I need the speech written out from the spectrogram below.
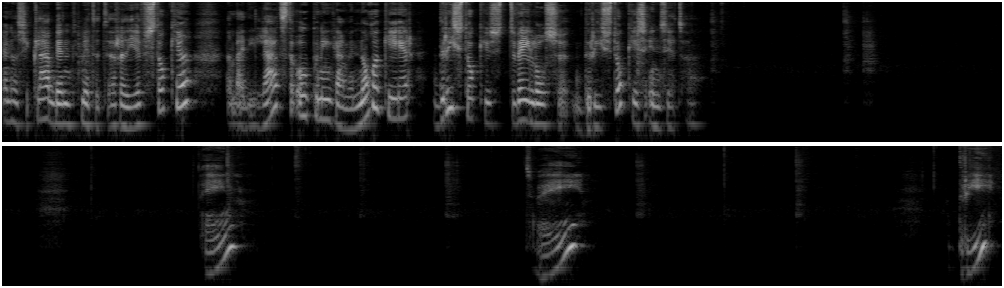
en als je klaar bent met het relief stokje dan bij die laatste opening gaan we nog een keer drie stokjes twee losse drie stokjes inzetten. 1 2 3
